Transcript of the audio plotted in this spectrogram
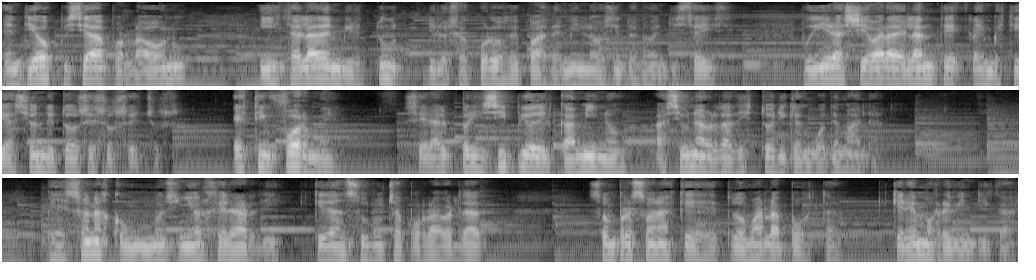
entidad auspiciada por la ONU, instalada en virtud de los acuerdos de paz de 1996, pudiera llevar adelante la investigación de todos esos hechos. Este informe será el principio del camino hacia una verdad histórica en Guatemala. Personas como Monseñor Gerardi, que dan su lucha por la verdad, son personas que desde tomar la posta queremos reivindicar.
